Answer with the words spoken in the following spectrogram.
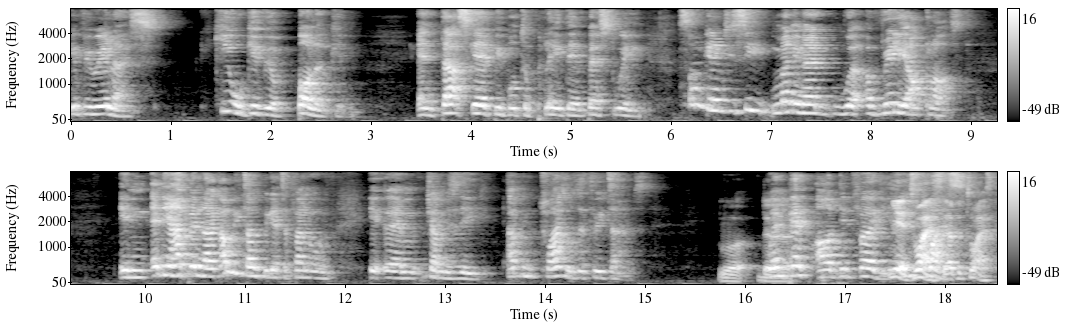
If you realize, he will give you a bollocking, and that scared people to play their best way. Some games you see, Man United were really outclassed. In and it happened like how many times we get to final with um, Champions League. Happened twice or was it three times? What? The, When Pep uh, outdid Fergie. yeah, twice. It happened twice.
